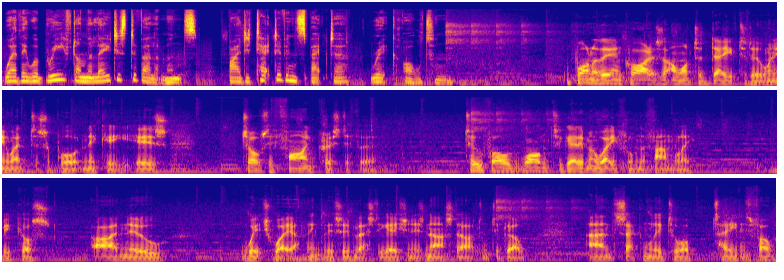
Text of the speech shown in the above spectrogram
where they were briefed on the latest developments by Detective Inspector Rick Alton. One of the inquiries that I wanted Dave to do when he went to support Nikki is to obviously find Christopher. Twofold, one, to get him away from the family, because I knew which way I think this investigation is now starting to go and secondly to obtain his phone.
